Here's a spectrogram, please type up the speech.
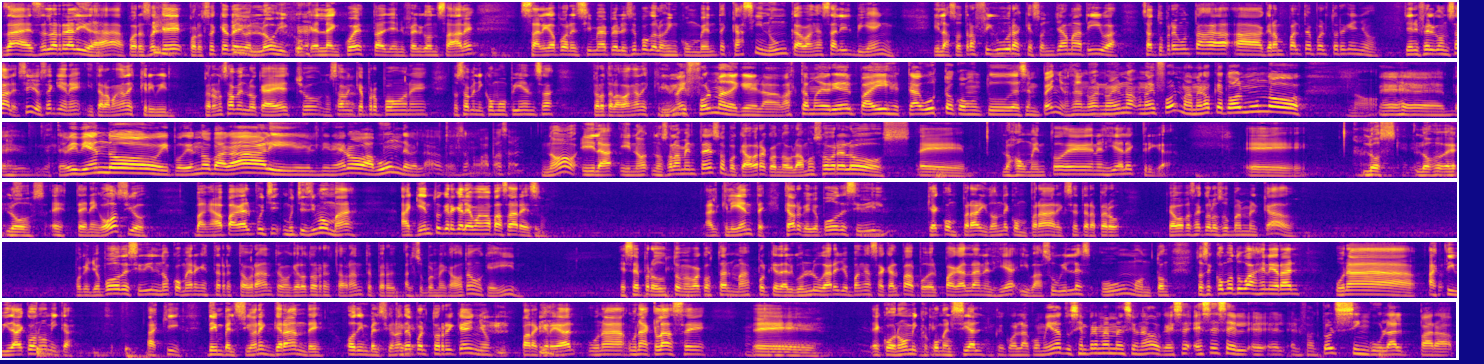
O sea, esa es la realidad. Por eso es que, por eso es que te digo, es lógico que en la encuesta Jennifer González salga por encima de Pierluisi porque los incumbentes casi nunca van a salir bien. Y las otras figuras que son llamativas. O sea, tú preguntas a, a gran parte de puertorriqueños, Jennifer González, sí, yo sé quién es, y te la van a describir. Pero no saben lo que ha hecho, no saben qué propone, no saben ni cómo piensa, pero te la van a Y describir. No hay forma de que la vasta mayoría del país esté a gusto con tu desempeño. O sea, no, no hay, una- no hay forma, a menos que todo el mundo no. eh, eh, esté viviendo y pudiendo pagar y el dinero abunde, ¿verdad? Eso no va a pasar. No, y, la, y no, no solamente eso, porque ahora cuando hablamos sobre los, eh, los aumentos de energía eléctrica, eh, los, quería los, eh, los, este, negocios van a pagar muchísimo más. ¿A quién tú crees que le van a pasar eso? Al cliente. Claro que yo puedo decidir qué comprar y dónde comprar, etcétera. Pero, ¿qué va a pasar con los supermercados? Porque yo puedo decidir no comer en este restaurante o en aquel otro restaurante, pero al supermercado tengo que ir. Ese producto me va a costar más porque de algún lugar ellos van a sacar para poder pagar la energía y va a subirles un montón. Entonces, ¿cómo tú vas a generar una actividad económica aquí de inversiones grandes o de inversiones de puertorriqueños para crear una, una clase eh, económica, comercial? Aunque con la comida tú siempre me has mencionado que ese, ese es el, el- el factor singular para,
